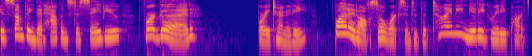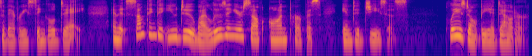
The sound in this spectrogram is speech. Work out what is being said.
it's something that happens to save you for good, for eternity, but it also works into the tiny nitty gritty parts of every single day. And it's something that you do by losing yourself on purpose into Jesus. Please don't be a doubter.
